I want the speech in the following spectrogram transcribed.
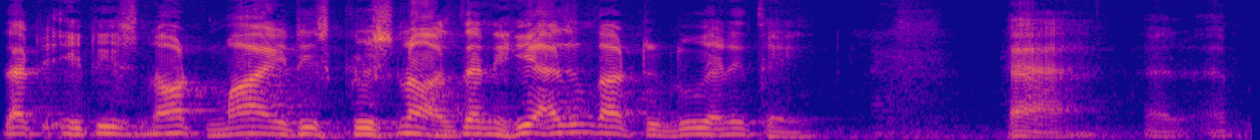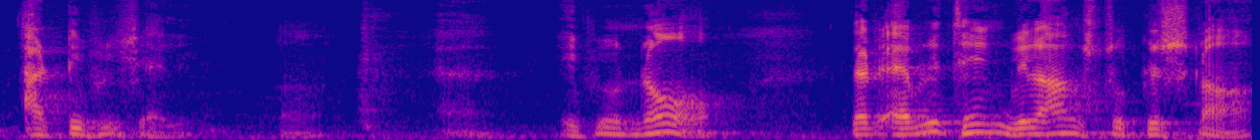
that it is not my, it is Krishna's, then he hasn't got to do anything uh, uh artificially. Uh, uh, if you know that everything belongs to Krishna,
